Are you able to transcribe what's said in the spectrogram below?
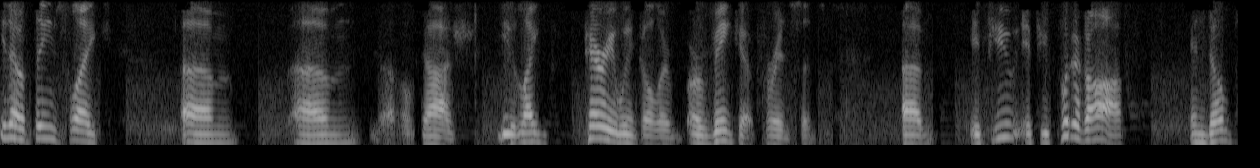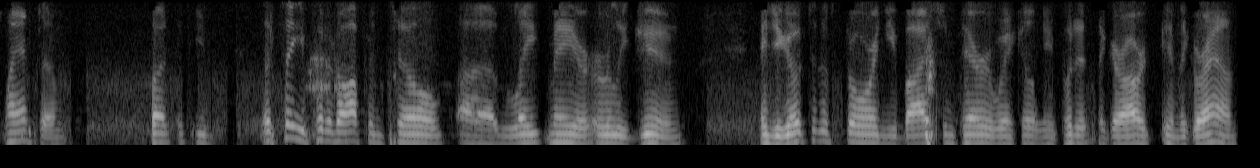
you know things like um, um, oh gosh, you like periwinkle or, or vinca, for instance. Um, if you if you put it off and don't plant them, but if you let's say you put it off until uh, late May or early June, and you go to the store and you buy some periwinkle and you put it in the gar- in the ground,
